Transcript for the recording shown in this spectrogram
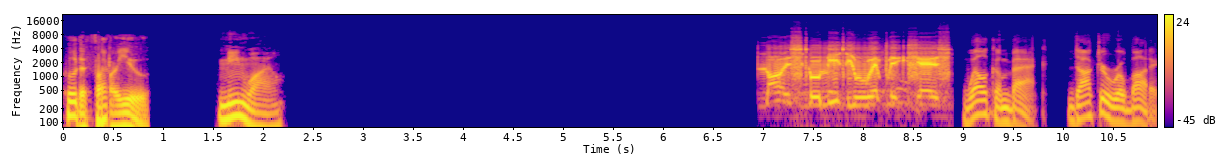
Who the fuck are you? meanwhile, Nice to meet you, Epic Chess. Welcome back, Dr. Robotic.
